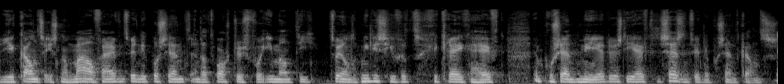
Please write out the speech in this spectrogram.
je kans is normaal 25%. En dat wordt dus voor iemand die 200 millisievert gekregen heeft... een procent meer, dus die heeft 26% kans.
